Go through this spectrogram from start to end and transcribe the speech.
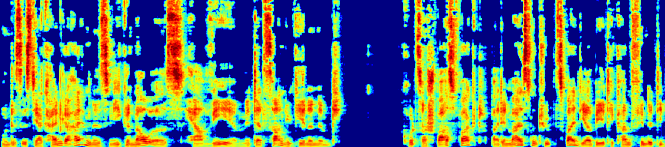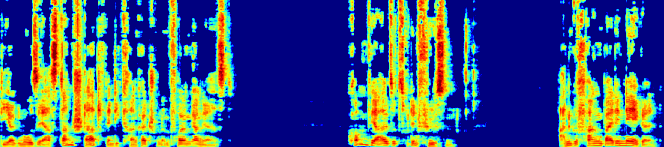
Und es ist ja kein Geheimnis, wie genau es Herr W. mit der Zahnhygiene nimmt. Kurzer Spaßfakt, bei den meisten Typ 2 Diabetikern findet die Diagnose erst dann statt, wenn die Krankheit schon im vollen Gange ist. Kommen wir also zu den Füßen. Angefangen bei den Nägeln.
